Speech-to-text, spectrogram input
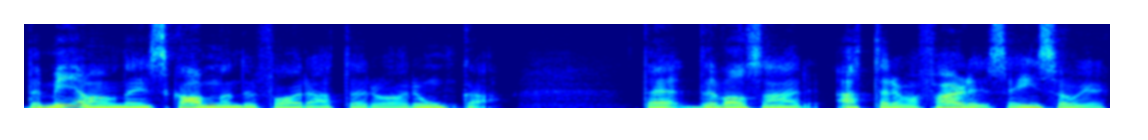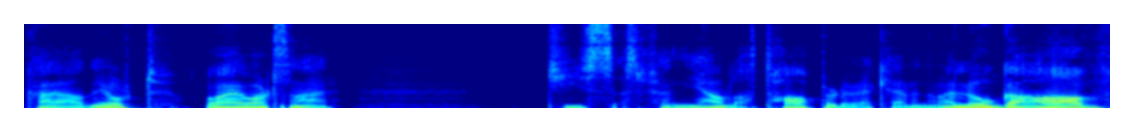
Det minner meg om den skammen du får etter å ha runka. Det, det, var sånn her, Etter jeg var ferdig, så innså jeg hva jeg hadde gjort, og jeg ble sånn her Jesus, for en jævla taper du er, Kevin. Og jeg logga av.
